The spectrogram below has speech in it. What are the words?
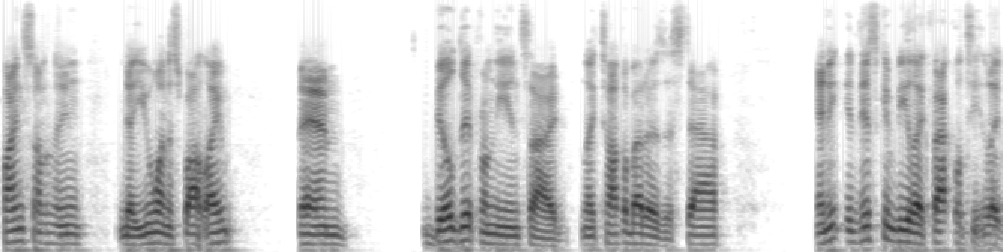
Find something that you want to spotlight and build it from the inside. Like talk about it as a staff. And it, this can be like faculty, like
